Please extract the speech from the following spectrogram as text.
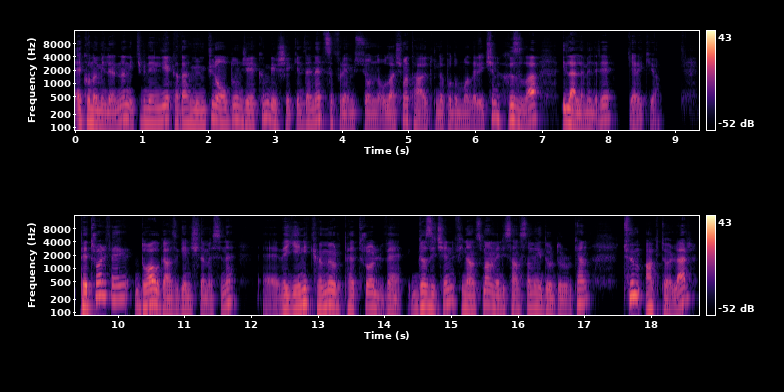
ekonomilerinin 2050'ye kadar mümkün olduğunca yakın bir şekilde net sıfır emisyonuna ulaşma taahhüdünde bulunmaları için hızla ilerlemeleri gerekiyor. Petrol ve doğal gaz genişlemesini ve yeni kömür, petrol ve gaz için finansman ve lisanslamayı durdururken tüm aktörler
